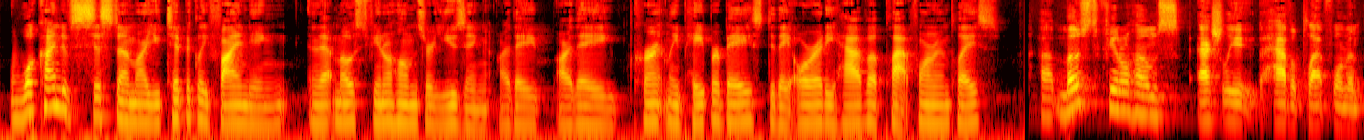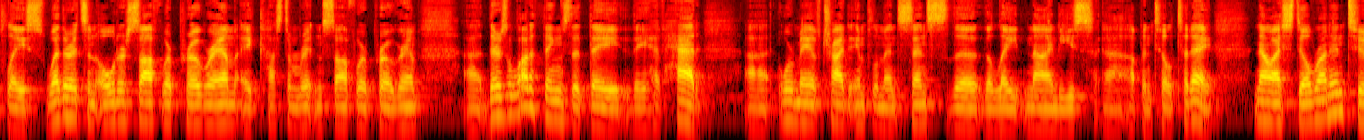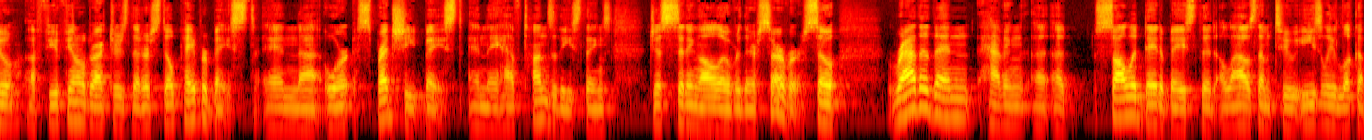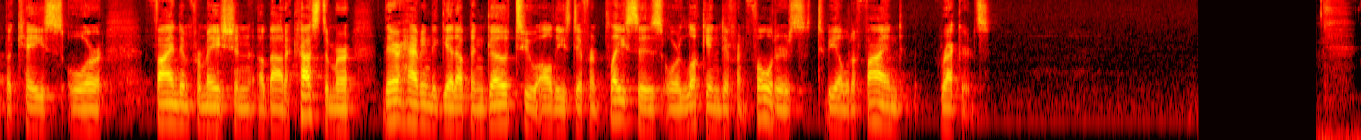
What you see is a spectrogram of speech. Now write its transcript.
what kind of system are you typically finding that most funeral homes are using? Are they are they currently paper based? Do they already have a platform in place? Uh, most funeral homes actually have a platform in place, whether it's an older software program, a custom written software program. Uh, there's a lot of things that they, they have had uh, or may have tried to implement since the, the late 90s uh, up until today. Now, I still run into a few funeral directors that are still paper based and uh, or spreadsheet based, and they have tons of these things just sitting all over their server. So, rather than having a, a solid database that allows them to easily look up a case or find information about a customer, they're having to get up and go to all these different places or look in different folders to be able to find records.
